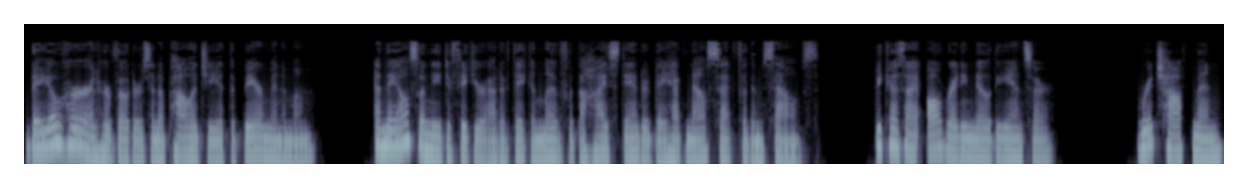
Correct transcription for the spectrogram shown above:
They owe her and her voters an apology at the bare minimum. And they also need to figure out if they can live with the high standard they have now set for themselves. Because I already know the answer. Rich Hoffman.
